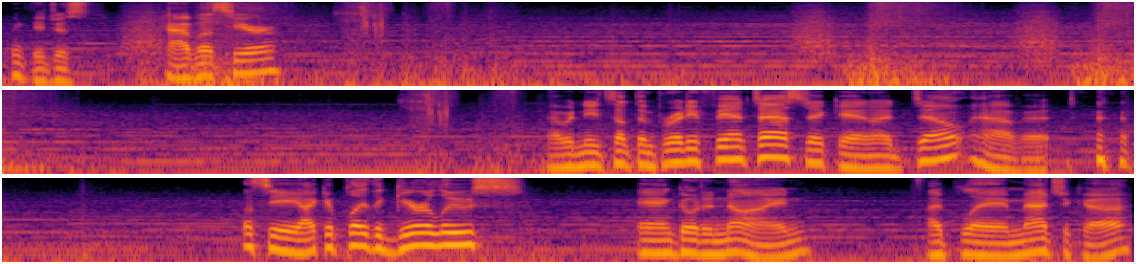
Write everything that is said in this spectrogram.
I think they just have us here. I would need something pretty fantastic, and I don't have it. Let's see, I could play the Gearloose and go to 9. I play Magica.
